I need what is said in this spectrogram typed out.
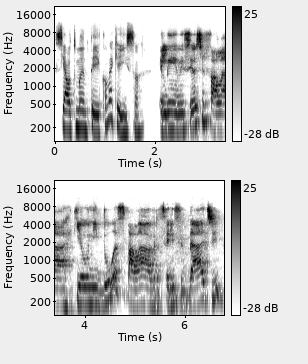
se auto-manter? Como é que é isso? Helena, se eu te falar que eu uni duas palavras, felicidade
